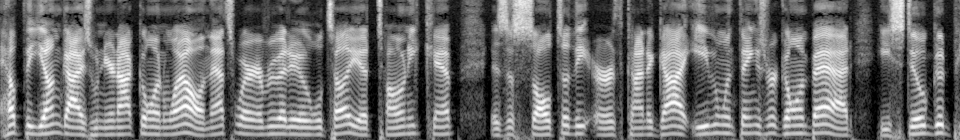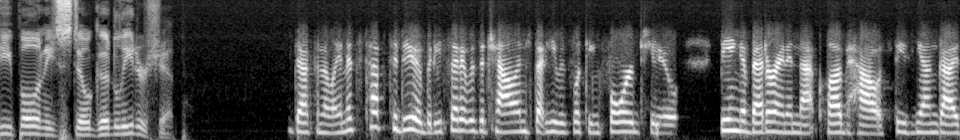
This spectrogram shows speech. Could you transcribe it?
help the young guys when you're not going well? And that's where everybody will tell you Tony Kemp is a salt of the earth kind of guy. Even when things were going bad, he's still good people and he's still good leadership. Definitely. And it's tough to do, but he said it was a challenge that he was looking forward to being a veteran in that clubhouse, these young guys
